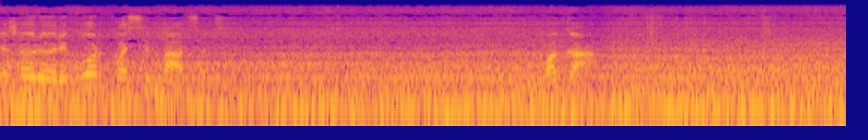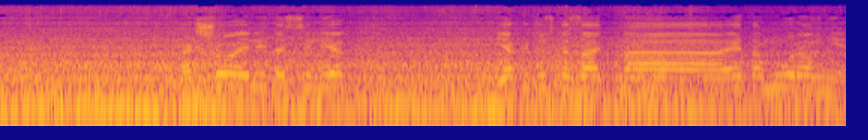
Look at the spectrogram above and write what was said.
Я же говорю, рекорд 18. Пока. Так что Элита Селект, я хочу сказать, на этом уровне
